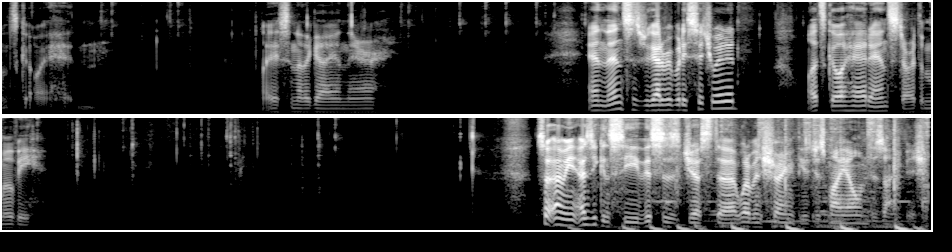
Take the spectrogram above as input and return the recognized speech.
Let's go ahead and place another guy in there. And then, since we got everybody situated, let's go ahead and start the movie. So, I mean, as you can see, this is just, uh, what I've been sharing with you is just my own design vision.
